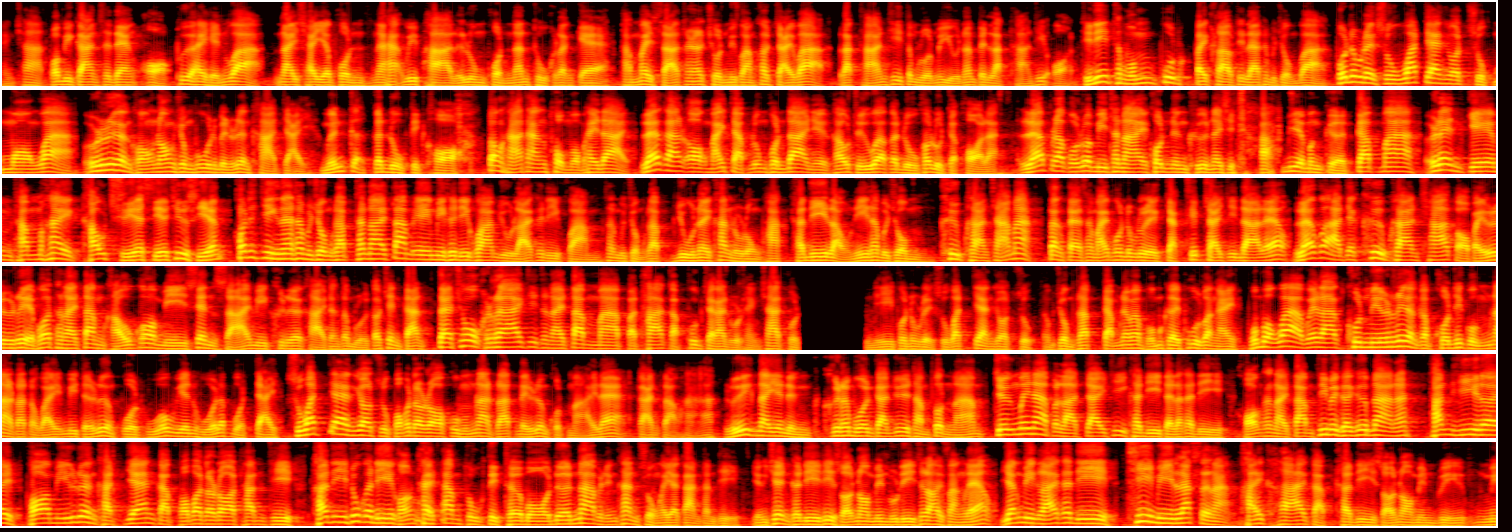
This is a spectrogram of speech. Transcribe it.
แห่งชาติ เพราะมีการแสดงออกเพื่อให้เห็นว่านายชัยพลนะฮะวิภาหรือลุงพลนั้นถูกรังแกทำให้สาธารณชนมีความเข้าใจว่าหลักฐานที่ตำรวจมีอยู่นั้นเป็นหลักฐานที่อ่อน ทีนี้ถ้าผมพูดไปคราวที่แล้วท่านผู้ชมว่าพลตำรวจเอกสุวัสด์แจ้งยอดสุขมองว่า เรื่องของน้องชมพู่เป็นเรื่องคาใจ เหมือนกกระดูกติดคอ ต้องหาทางถมออกมาให้ได้ แล้วการออกหมายจับลุงพลได้เนี่ยเขาถือว่ากระดูกเขาหลุดจากคอแล้วแล้วปรากฏว่ามีทนายคนหนึ่งคือนายสิทธาเบี้ยบังเกิด กลับมาเล่นเกมทำให้เขาเสียเสียชื่อเสียง ข้อที่จริงนะท่านผู้ชมครับทนายตั้มเองมีคดีความอยู่หลายคดีความท่านผู้ชมครับ อยู่ในขั้นโรงพักคดีเหล่านี้ท่านผู้ชม คืบคลานช้ามาก ตั้งแต่สมัยพลตำรวจเอกจากทิพย์ชัยจินดาแล้ว แล้วก็อาจจะคืบคลานช้าต่อไปเรื่อยๆ เพราะทนายตั้มเขาก็มีเส้นสายมีเครือข่ายทางตำรวจเขาเช่นกัน แต่โชคร้ายที่ทนายตั้มมาปะทะกับผู้บัญชาการตำรวจแห่งชาติคน นี้พลตำรวจเอกสุวัสด์แจ้งยอดสุขท่านผู้ชมครับจำได้ไหมผมเคยพูดว่าไง ผมบอกว่าเวลาคุณมีเรื่องกับคนที่กลุ่มอำนาจรัฐเอาไว้ มีแต่เรื่องปวดหัวเวียนหัวและปวดใจ สุวัสด์แจ้งยอดสุขพบตรกลุ่มอำนาจรัฐในเรื่องกฎหมายและการกล่าวหา หรืออีกในหนึ่งกระบวนการยุติธรรมต้นน้ำจึงไม่น่าประหลาดใจที่คดีแต่ละคดีของทนายตั้มที่ไม่เคยคืบหน้านะทันทีเลย พอมีเรื่องขัดแย้งกับพบตรทันที คดีทุกคดีของทนายตั้มถูกติดเทอร์โบ เดินหน้าไปถึงขั้นส่งอายการทันที อย่างเช่น คดีที่สอนอมินบุรีที่เล่าให้ฟังแล้ว ยังมีหลายคดีที่มีลักษณะคล้ายๆ กับคดีสอนอมินบุรี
